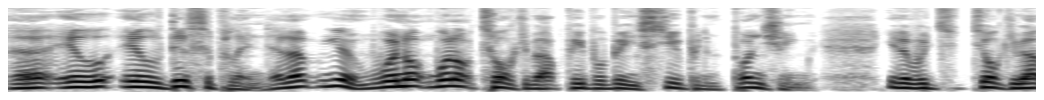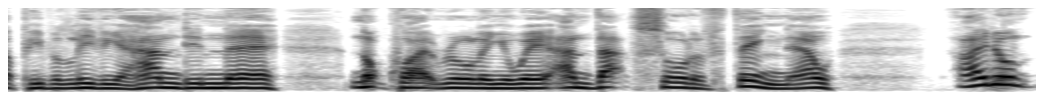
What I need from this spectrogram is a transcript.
uh, ill ill disciplined, and you know we're not we're not talking about people being stupid and punching. You know we're talking about people leaving a hand in there, not quite rolling away, and that sort of thing. Now, I don't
